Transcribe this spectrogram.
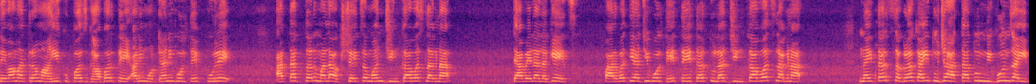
तेव्हा मात्र माही खूपच घाबरते आणि मोठ्याने बोलते पुरे आता तर मला अक्षयचं मन जिंकावंच लागणार. त्यावेळेला लगेच पार्वती आजी बोलते ते तर तुला जिंकावंच लागणार. नाहीतर सगळं काही तुझ्या हातातून निघून जाईल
